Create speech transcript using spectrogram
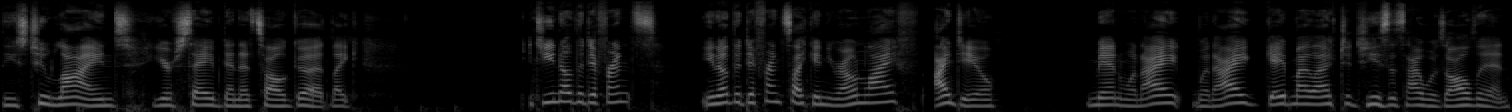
these two lines, you're saved and it's all good. Like, do you know the difference? You know the difference like in your own life? I do. Man, when I when I gave my life to Jesus, I was all in.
